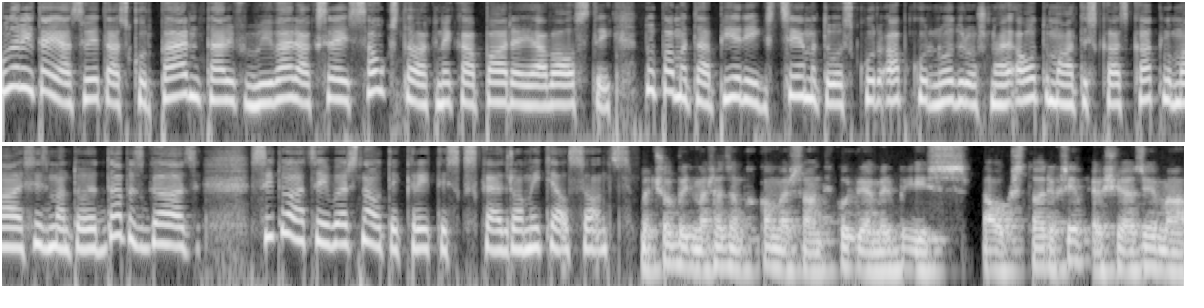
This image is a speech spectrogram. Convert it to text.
Un arī tajās vietās, kur pērnu tarifi bija vairākas reizes augstāki nekā pārējā valstī, nu pamatā pierīgas ciematos, kur apkuru nodrošināja automātiskās katlu mājas, izmantojot dabas gāzi, situācija vairs nav tik kritiska, skaidro Miķelsons. Bet šobrīd mēs redzam, ka komersanti, kuriem ir bijis augsts tarifs iepriekšējā ziemā,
